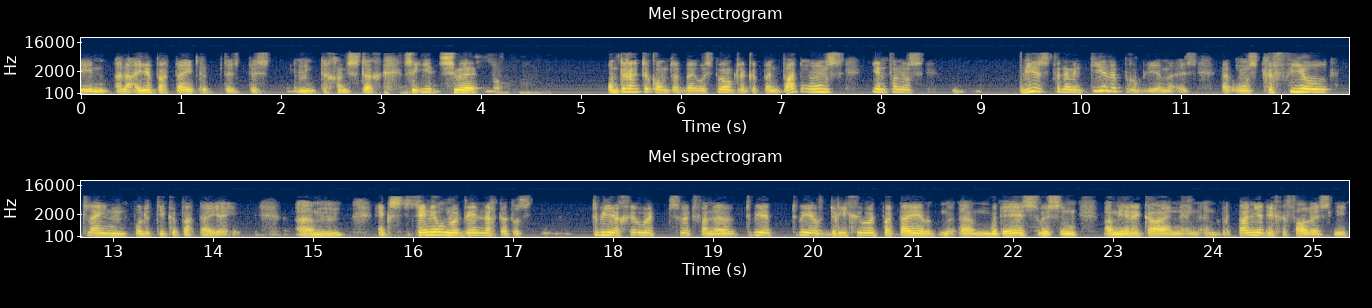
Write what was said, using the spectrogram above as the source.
en hulle eie party te te te, te gaan stig. So so om terug te kom tot by oorspronklike punt wat ons een van ons mees fundamentele probleme is dat ons te veel klein politieke partye het. Ehm um, ek sê nie onnodig dat ons twee groot soort van 'n twee twee of drie groot partye uh, moet hê soos in Amerika en in in Brittanje die geval is nie,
